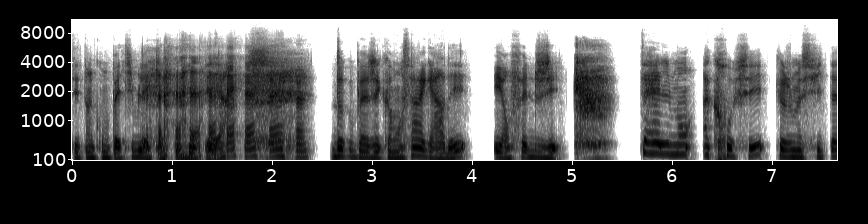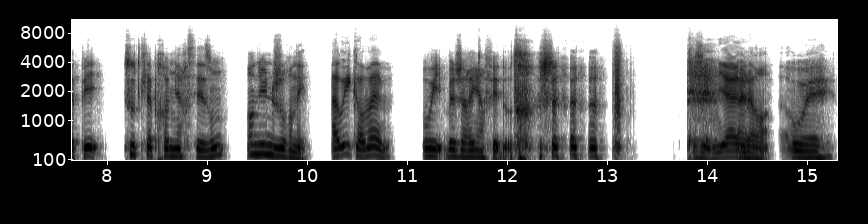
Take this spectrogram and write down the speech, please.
c'est incompatible avec la pères. Donc, bah, j'ai commencé à regarder et en fait, j'ai tellement accroché que je me suis tapé toute la première saison en une journée. ah oui, quand même. Oui, bah, j'ai rien fait d'autre. Génial. Alors, ouais,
